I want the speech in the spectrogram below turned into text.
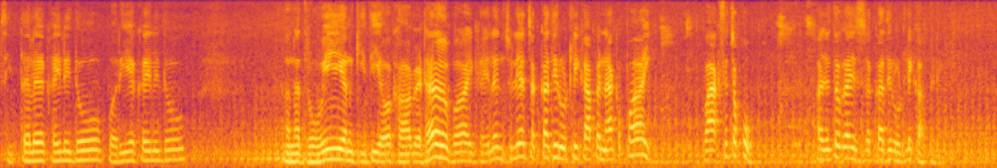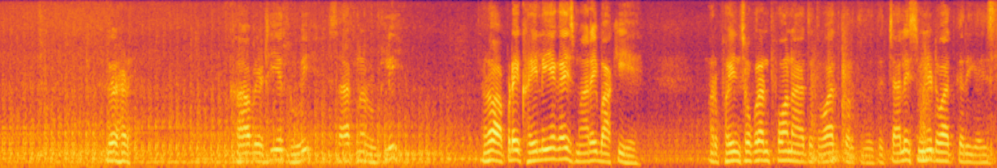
શીતલે ખાઈ લીધો પરીએ ખાઈ લીધો. અને ધ્રુવી અને કીધી હવે ખાવા બેઠા. ભાઈ ખાઈ લે ને શું લે ચક્કાથી રોટલી કાપે ના કપાય. વાગશે ચક્કુ. આજે તો ગાઈસ ચક્કાથી રોટલી કાપે નહીં ખા હેડ. ખાવા બેઠીએ ધ્રુવી શાક ને રોટલી. હેડો આપણે ખાઈ લઈએ ગાઈસ મારે બાકી છે મારા ફઈન છોકરાને ફોન આવ્યો તો વાત કરતો હતો તો ચાલીસ મિનિટ વાત કરી ગઈશ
